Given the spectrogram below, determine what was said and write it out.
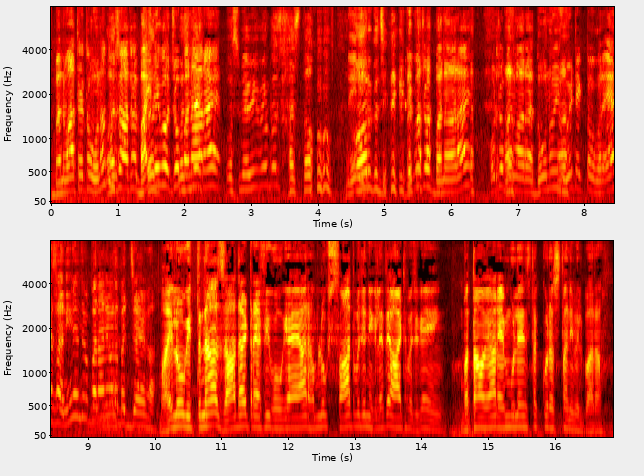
बनवाते तो हो ना तुम साथ में। भाई देखो जो बना रहा है। उसमें भी मैं बस हंसता हूँ और कुछ नहीं देखो जो बना रहा है और जो बनवा रहा है दोनों ही हुए टिकटॉकर। ऐसा नहीं है जो बनाने वाला बच जाएगा। भाई लोग इतना ज़्यादा ट्रैफ़िक हो गया है यार। हम लोग सात बजे निकले थे आठ बज गए। यहीं बताओ यार एंबुलेंस तक को रास्ता नहीं मिल पा रहा।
